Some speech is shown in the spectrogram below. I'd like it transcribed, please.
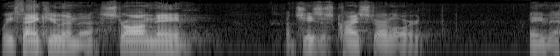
We thank you in the strong name of Jesus Christ our Lord. Amen.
